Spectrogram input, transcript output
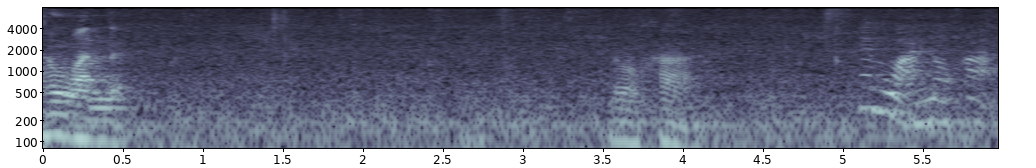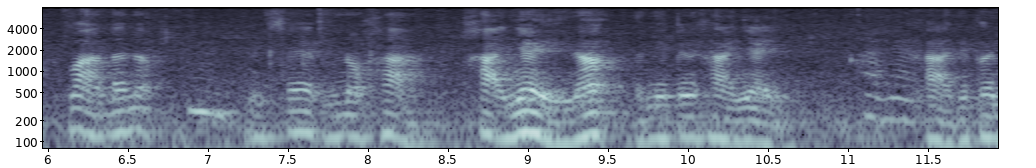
ทั้งวันน่ะนอก ขาให้หวานเนาะค่ะ หวานแล้วเนาะมันแซ่บนอกขาขาใหญ่นะอันนี้เป็นขาใหญ่ ค่ะเนี่ยขาที่เพิ่น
